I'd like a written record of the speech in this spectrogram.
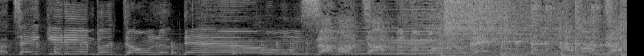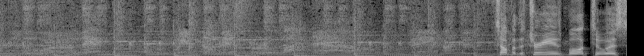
I'll take it in, but don't look down. I'm on top of the world. eh? I'm on top of the world. eh? Waiting on this for a while now. Paying my dues. Top of the tree is brought to us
